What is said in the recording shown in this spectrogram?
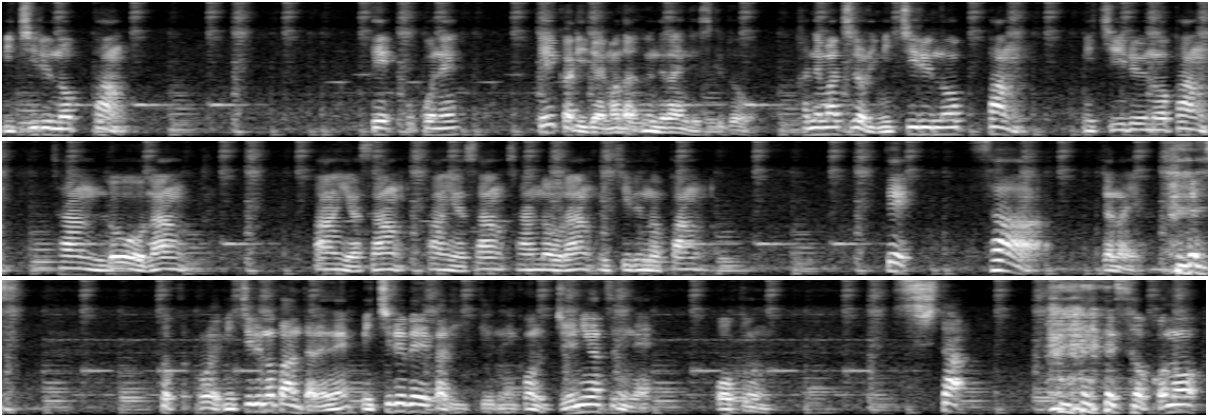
みちるのパン。で、ここね、ベーカリーではまだ踏んでないんですけど、金町通り、みちるのパン。みちるのパン、サンローラン。パン屋さん、パン屋さん、サンローラン、みちるのパン。で、さあ、じゃないや。そうか、これ、みちるのパンってあれね、みちるベーカリーっていうね、今度12月にね、オープンした。そう、この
